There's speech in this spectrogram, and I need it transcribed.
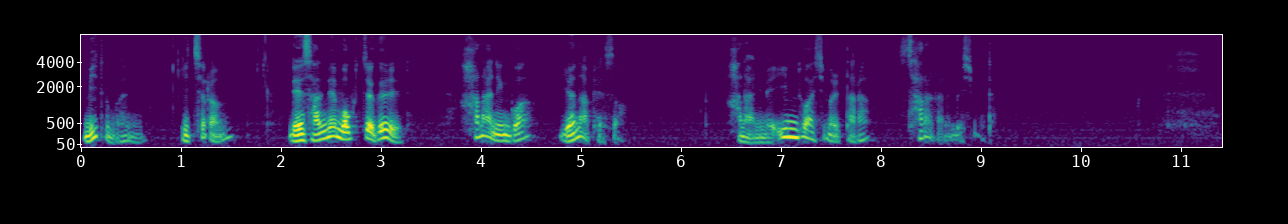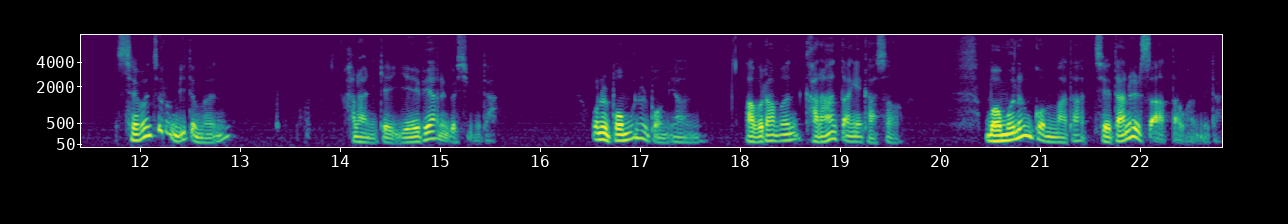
믿음은 이처럼 내 삶의 목적을 하나님과 연합해서 하나님의 인도하심을 따라 살아가는 것입니다. 세 번째로 믿음은 하나님께 예배하는 것입니다. 오늘 본문을 보면 아브라함은 가나안 땅에 가서 머무는 곳마다 제단을 쌓았다고 합니다.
